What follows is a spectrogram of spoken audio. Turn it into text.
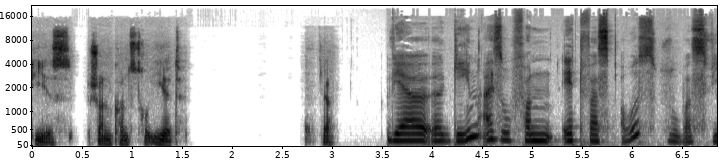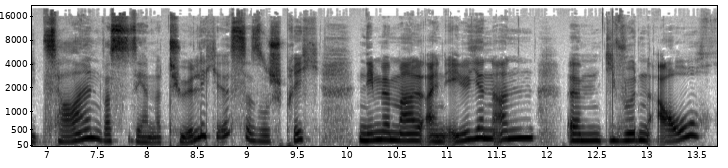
die ist schon konstruiert. Ja. Wir äh, gehen also von etwas aus, sowas wie Zahlen, was sehr natürlich ist. Also sprich, nehmen wir mal ein Alien an, ähm, die würden auch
